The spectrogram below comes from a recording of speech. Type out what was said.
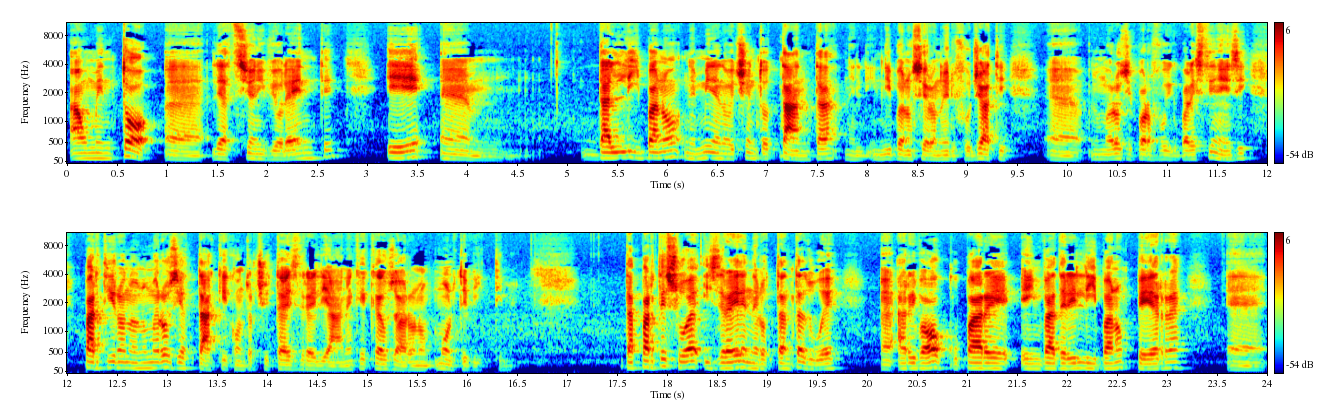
aumentò eh, le azioni violente e ehm, dal Libano nel 1980, nel, in Libano si erano rifugiati eh, numerosi profughi palestinesi, partirono numerosi attacchi contro città israeliane che causarono molte vittime. Da parte sua Israele nell'82 eh, arrivò a occupare e invadere il Libano per eh,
